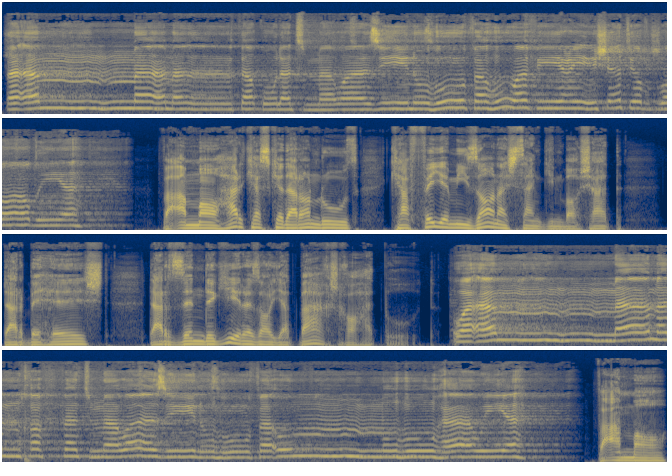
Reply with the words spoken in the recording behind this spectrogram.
فأما من ثقلت موازینه فهو في عیشة راضیه و اما هر کس که در آن روز کفه میزانش سنگین باشد در بهشت در زندگی رضایت بخش خواهد بود. و اما من خفت موازینه فامه هاویه و اما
